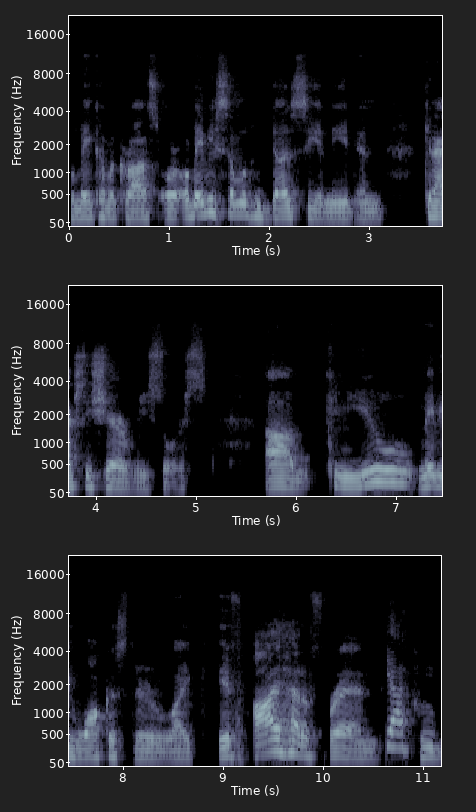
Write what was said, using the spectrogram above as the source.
who may come across or or maybe someone who does see a need and can actually share a resource. Um, can you maybe walk us through like if I had a friend yeah who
